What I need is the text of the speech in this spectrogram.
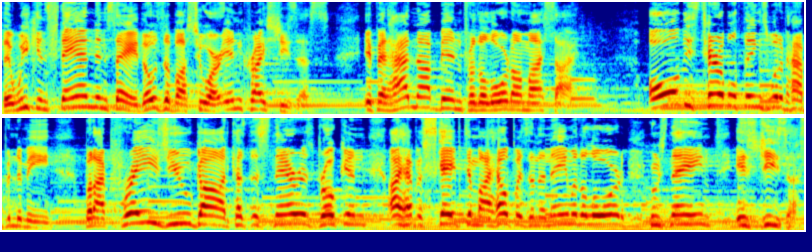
that we can stand and say, those of us who are in Christ Jesus, if it had not been for the Lord on my side, all these terrible things would have happened to me, but I praise you, God, because the snare is broken. I have escaped, and my help is in the name of the Lord, whose name is Jesus.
